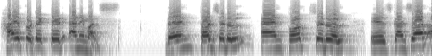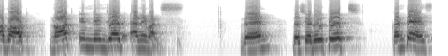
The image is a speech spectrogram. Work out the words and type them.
high protected animals. Then third schedule and fourth schedule is concerned about not endangered animals. Then the schedule fifth contains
